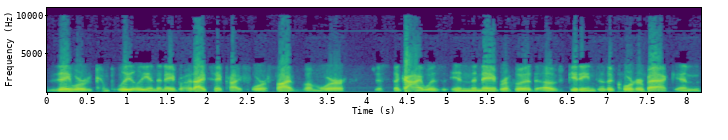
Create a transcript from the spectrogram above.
they were completely in the neighborhood. I'd say probably four or five of them were just the guy was in the neighborhood of getting to the quarterback, and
